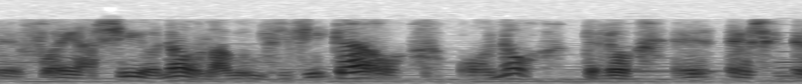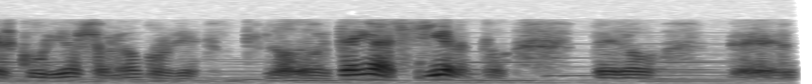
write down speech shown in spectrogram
eh, fue así o no, la dulcifica o, no. Pero es, es, curioso, ¿no? Porque lo de Ortega es cierto, pero, eh,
